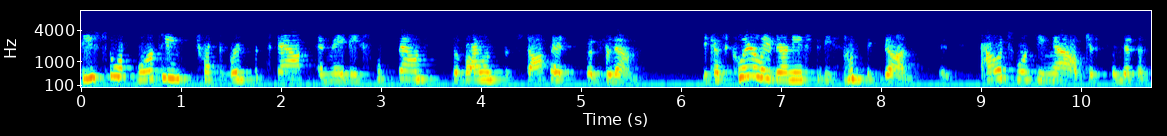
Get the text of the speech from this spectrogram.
These two are working to try to bridge the gap and maybe slow down the violence or stop it. Good for them, because clearly there needs to be something done. How it's working now just isn't.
